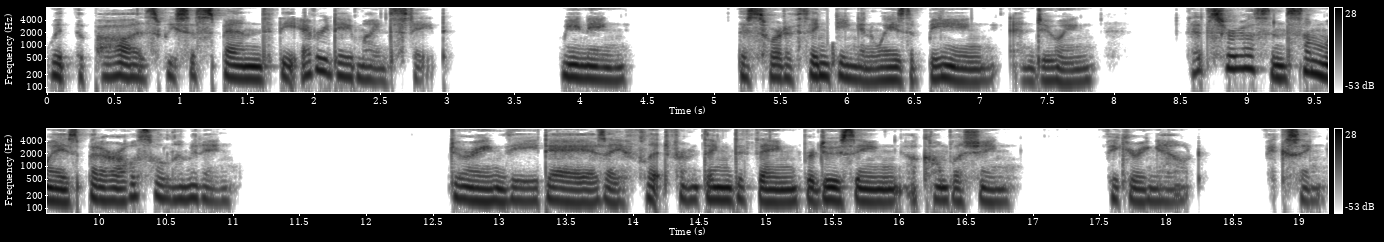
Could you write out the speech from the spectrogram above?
With the pause, we suspend the everyday mind state, meaning the sort of thinking and ways of being and doing that serve us in some ways but are also limiting. During the day, as I flit from thing to thing, producing, accomplishing, figuring out, fixing.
